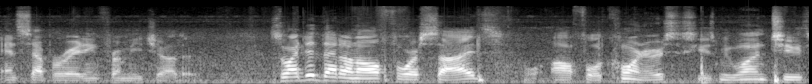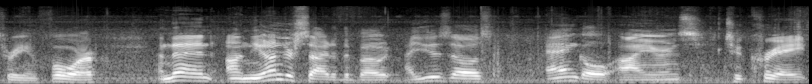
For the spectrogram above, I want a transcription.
and separating from each other. So I did that on all four sides, all four corners, excuse me, one, two, three, and four. And then on the underside of the boat, I use those angle irons to create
